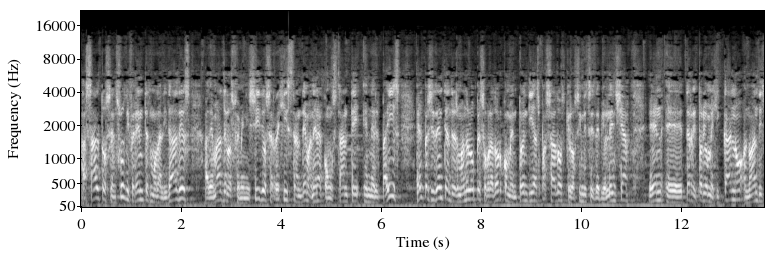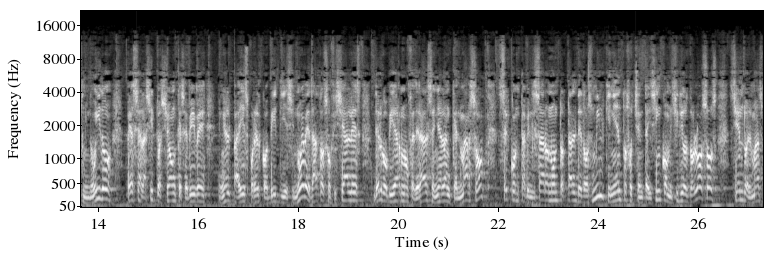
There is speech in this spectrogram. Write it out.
asaltos en sus diferentes modalidades, además de los feminicidios, se registran de manera constante en el país. El presidente Andrés Manuel López Obrador comentó en días pasados que los índices de violencia en eh, territorio mexicano no han disminuido pese a la situación que se vive en el país por el COVID-19. Datos oficiales del gobierno federal señalan que en marzo se contabilizaron un total de 2.585 homicidios dolosos, siendo el, más,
